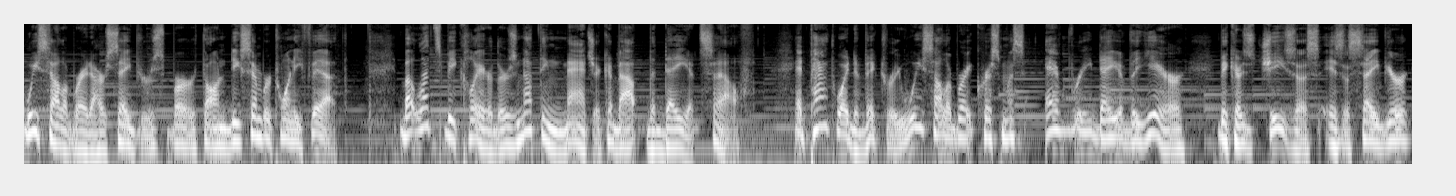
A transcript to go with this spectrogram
We celebrate our Savior's birth on December 25th but let's be clear there's nothing magic about the day itself. At Pathway to Victory, we celebrate Christmas every day of the year because Jesus is a Savior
